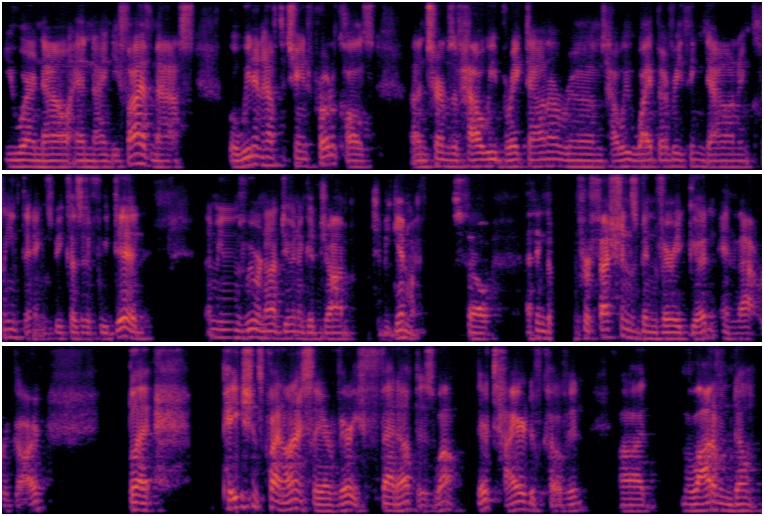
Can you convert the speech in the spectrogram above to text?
you wear now N95 masks, but we didn't have to change protocols in terms of how we break down our rooms, how we wipe everything down and clean things, because if we did, that means we were not doing a good job to begin with. So I think the profession's been very good in that regard. But patients, quite honestly, are very fed up as well. They're tired of COVID. Uh, a lot of them don't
